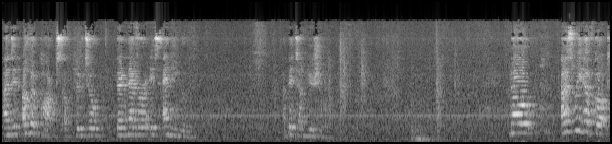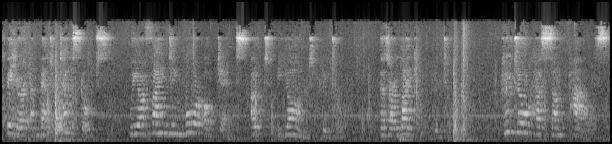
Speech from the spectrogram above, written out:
And in other parts of Pluto, there never is any moon. A bit unusual. Now, as we have got bigger and better telescopes, we are finding more objects out beyond Pluto that are like Pluto. Pluto has some pals,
